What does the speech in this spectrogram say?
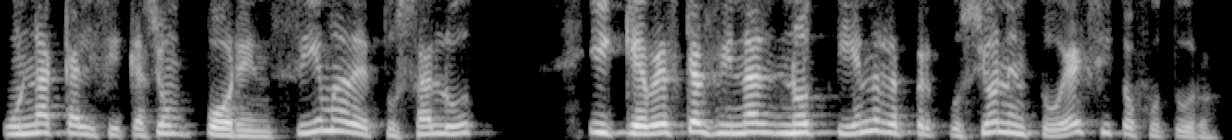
una calificación por encima de tu salud y que ves que al final no tiene repercusión en tu éxito futuro.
